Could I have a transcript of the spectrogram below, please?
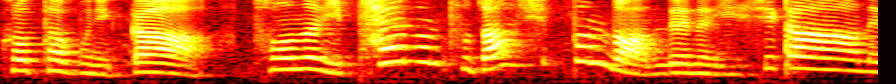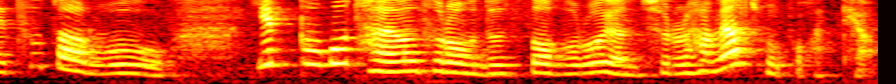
그렇다 보니까 저는 이 8분 투자, 10분도 안 되는 이 시간의 투자로 예쁘고 자연스러운 눈썹으로 연출을 하면 좋을 것 같아요.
